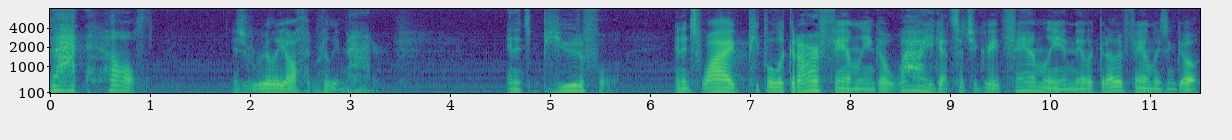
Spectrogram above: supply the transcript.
that health is really all that really matters. And it's beautiful. And it's why people look at our family and go, wow, you got such a great family. And they look at other families and go,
